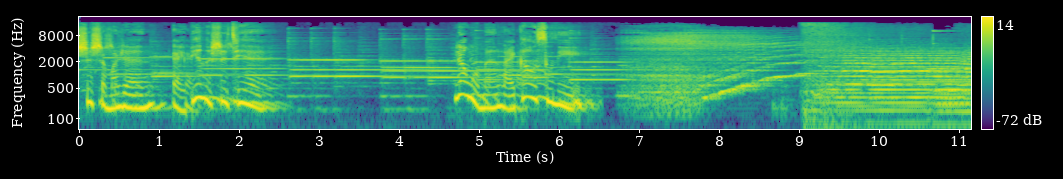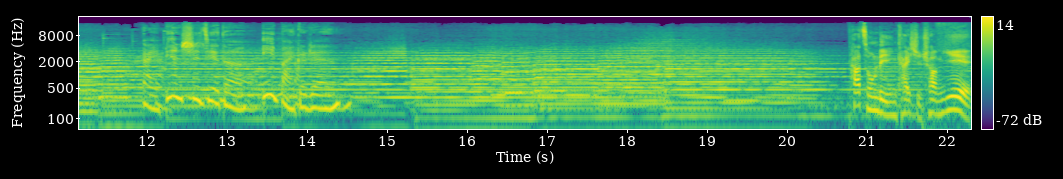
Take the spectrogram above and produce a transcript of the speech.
是什么人改变了世界？让我们来告诉你：改变世界的一百个人。他从零开始创业，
